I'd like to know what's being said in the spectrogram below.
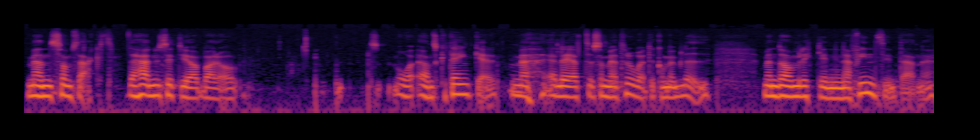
Men som sagt, det här nu sitter jag bara och och önsketänker, med, eller som jag tror att det kommer bli. Men de riktlinjerna finns inte ännu.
